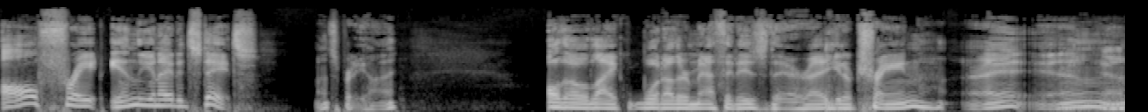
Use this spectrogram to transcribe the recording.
all freight in the United States. That's pretty high. Although, like, what other method is there, right? You know, train, right? Yeah.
